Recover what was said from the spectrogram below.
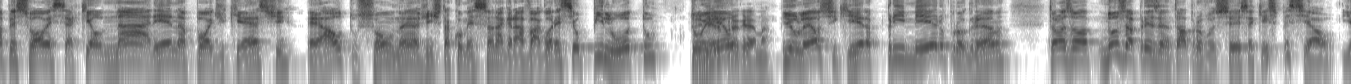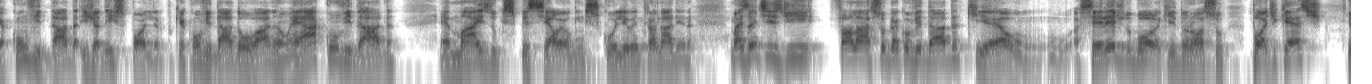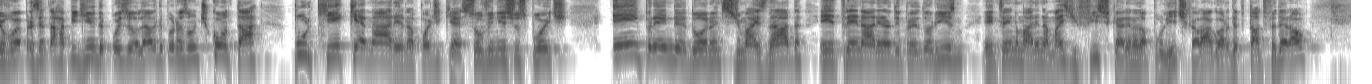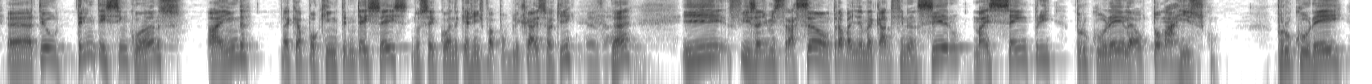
Fala pessoal, esse aqui é o Na Arena Podcast. É alto som, né? A gente tá começando a gravar agora. Esse é o piloto. Tô Primeiro eu programa. e o Léo Siqueira, primeiro programa. Então nós vamos nos apresentar para você. Esse aqui é especial. E a convidada, e já dei spoiler, porque convidada ou a não, é a convidada. É mais do que especial, é alguém que escolheu entrar na arena. Mas antes de falar sobre a convidada, que é o, o- a cereja do bolo aqui do nosso podcast, eu vou apresentar rapidinho, depois o Léo e depois nós vamos te contar por que, que é na Arena Podcast. Sou Vinícius Poit, empreendedor antes de mais nada. Entrei na arena do empreendedorismo, entrei numa arena mais difícil que a arena da política, lá, agora deputado federal. É, tenho 35 anos ainda, daqui a pouquinho 36, não sei quando que a gente vai publicar isso aqui, Exato. né? E fiz administração, trabalhei no mercado financeiro, mas sempre procurei, Léo, tomar risco. Procurei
